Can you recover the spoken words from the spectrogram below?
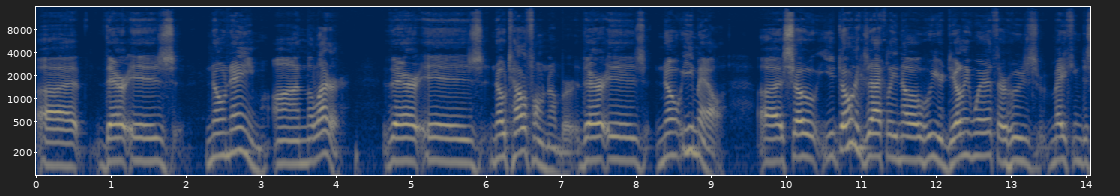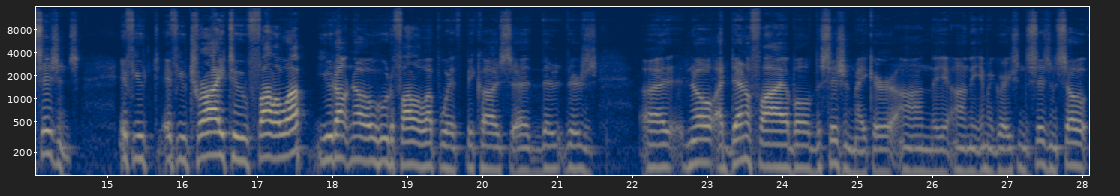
there is no name on the letter. There is no telephone number. There is no email. Uh, so you don't exactly know who you're dealing with or who's making decisions. If you if you try to follow up, you don't know who to follow up with because uh, there, there's uh, no identifiable decision maker on the on the immigration decision. So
